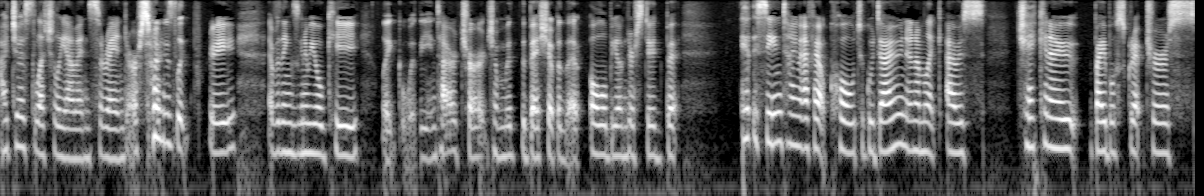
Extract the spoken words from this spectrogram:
I just literally am in surrender. So I just like pray everything's going to be okay like with the entire church and with the bishop and that all will be understood but at the same time i felt called to go down and i'm like i was checking out bible scriptures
